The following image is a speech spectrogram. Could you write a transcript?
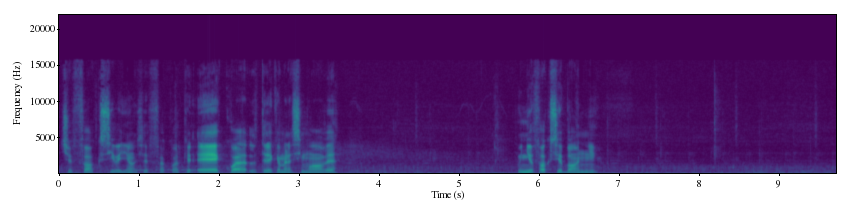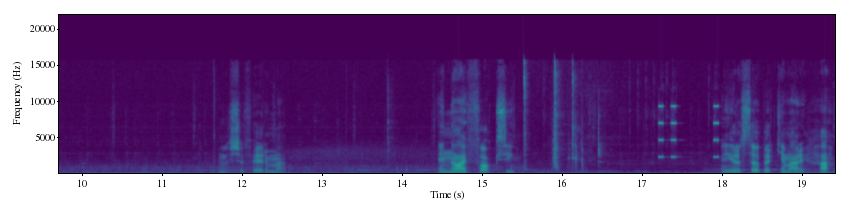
C'è Foxy, vediamo se fa qualche... Eh, qua la telecamera si muove. Quindi ho Foxy e Bonnie. Lascio ferma. E eh no, è Foxy. E io lo stavo per chiamare. Ah!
